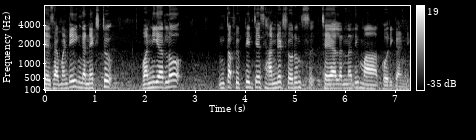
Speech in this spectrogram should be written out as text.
చేసామండి ఇంకా నెక్స్ట్ వన్ ఇయర్లో ఇంకా ఫిఫ్టీన్ చేసి హండ్రెడ్ షోరూమ్స్ చేయాలన్నది మా కోరిక అండి.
